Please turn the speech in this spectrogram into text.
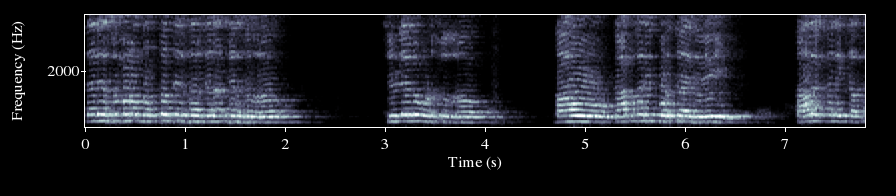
ನನಗೆ ಸುಮಾರು ಒಂದು ಹತ್ತು ಹದಿನೈದು ಸಾವಿರ ಜನ ಸೇರಿಸಿದ್ರು, ಸಿಳ್ಳೆನು ಓಡಿಸಿದ್ರು ನಾವು ಕಾಮಗಾರಿ ಕೊಡ್ತಾ ಇದೀವಿ ತಾಲೂಕಲ್ಲಿ ಕೆಲಸ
